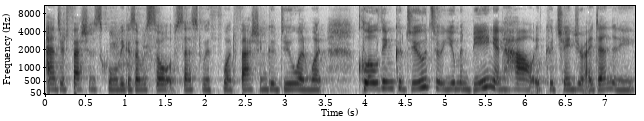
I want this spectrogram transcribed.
entered fashion school because I was so obsessed with what fashion could do and what clothing could do to a human being and how it could change your identity.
